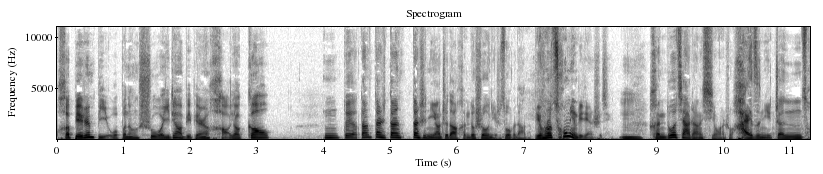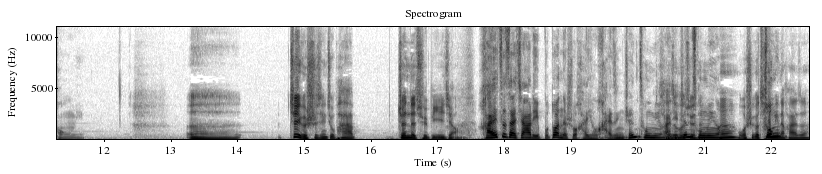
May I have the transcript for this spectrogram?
和别人比，我不能输，我一定要比别人好，要高。嗯，对啊，当但是但但是你要知道，很多时候你是做不到的。比方说聪明这件事情，嗯，很多家长喜欢说：“孩子，你真聪明。呃，这个事情就怕真的去比较，”孩子在家里不断的说：“哎呦孩子，你真聪明啊，孩子真聪明啊。嗯，我是个聪明的孩子。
